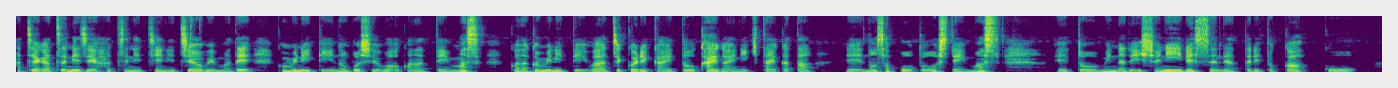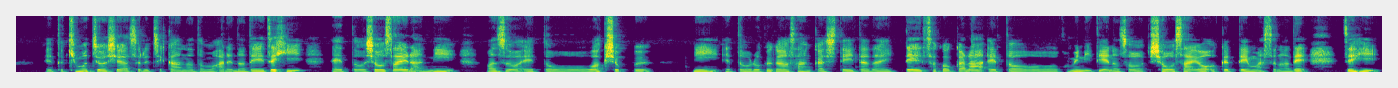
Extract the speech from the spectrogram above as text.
8月28日日曜日までコミュニティの募集を行っています。このコミュニティは自己理解と海外に行きたい方のサポートをしています。えっ、ー、と、みんなで一緒にレッスンであったりとか、こう、えっ、ー、と、気持ちをシェアする時間などもあるので、ぜひ、えっ、と、詳細欄に、まずは、えっ、と、ワークショップに、えっと、録画を参加していただいて、そこから、えっと、コミュニティへの詳細を送っていますので、ぜひ、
